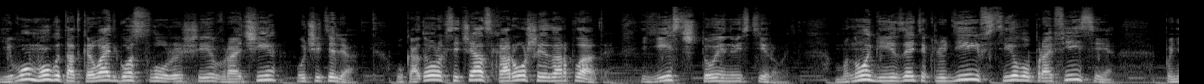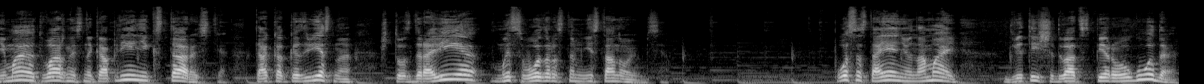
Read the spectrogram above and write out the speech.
его могут открывать госслужащие, врачи, учителя, у которых сейчас хорошие зарплаты, есть что инвестировать. Многие из этих людей в силу профессии – понимают важность накоплений к старости, так как известно, что здоровее мы с возрастом не становимся. По состоянию на май 2021 года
